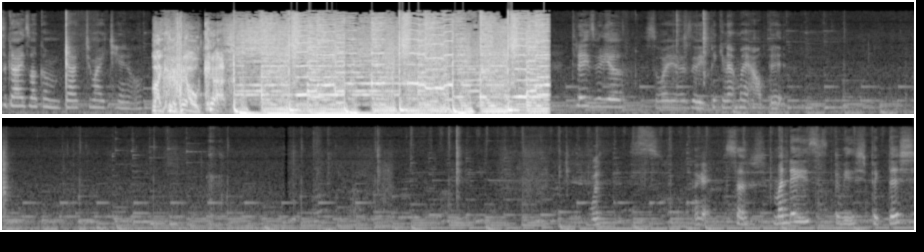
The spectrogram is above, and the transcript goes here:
So guys, welcome back to my channel. like a Hellcat. Today's video, Soya is going to be picking out my outfit. With Okay, so Mondays, going to be pick this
